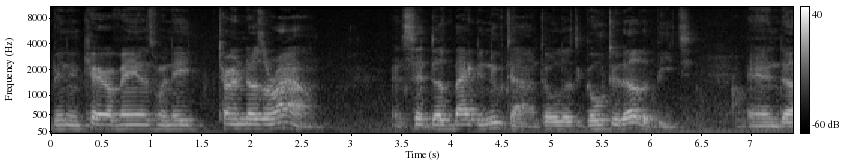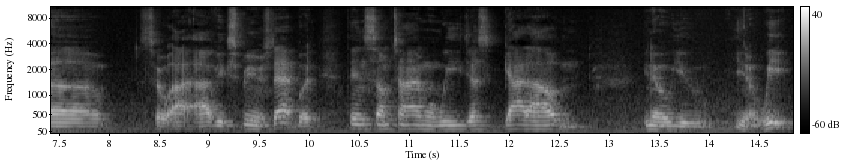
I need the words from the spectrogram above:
been in caravans when they turned us around and sent us back to Newtown, told us to go to the other beach, and uh, so I, I've experienced that. But then sometime when we just got out and you know you you know we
